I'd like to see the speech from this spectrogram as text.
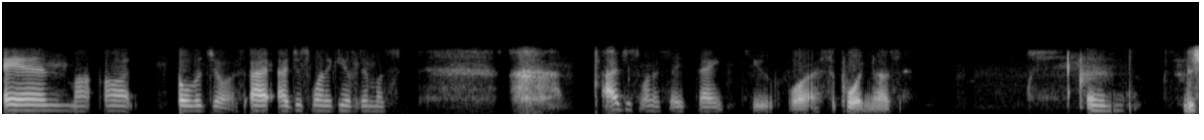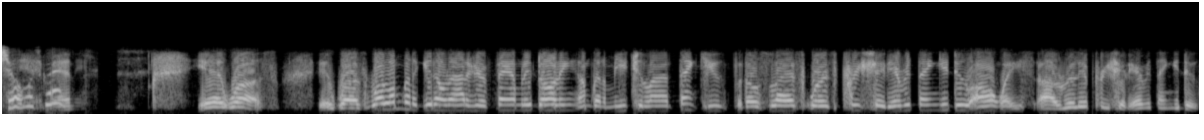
and my aunt Ola Joyce. I I just want to give them a. I just want to say thank you for supporting us. And the show was great. Yeah, it was. It was. Well, I'm going to get on out of here, family, Darlene. I'm going to mute your line. Thank you for those last words. Appreciate everything you do always. I really appreciate everything you do.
